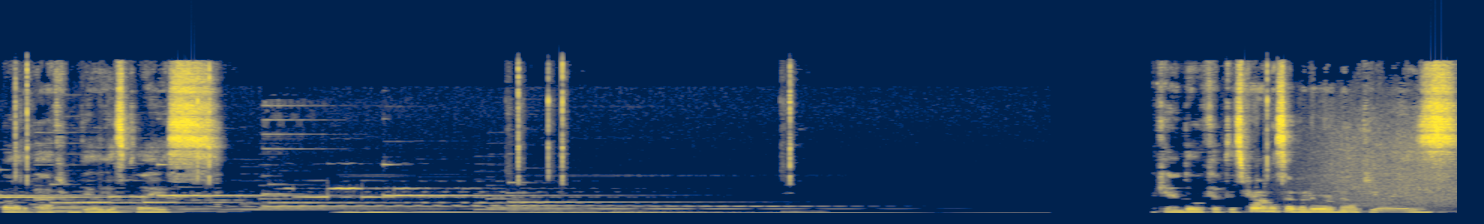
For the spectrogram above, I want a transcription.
Follow the path from Delia's place. The candle kept its promise. I wonder where Melchior is.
